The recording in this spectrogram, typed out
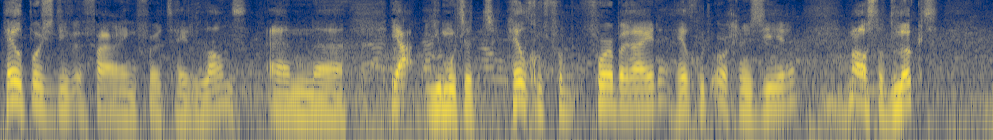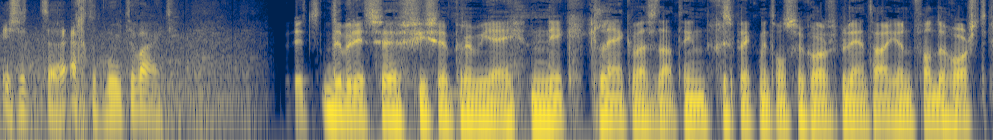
heel positieve ervaring voor het hele land. En ja, je moet het heel goed voorbereiden, heel goed organiseren. Maar als dat lukt, is het echt het moeite waard. De Britse vicepremier Nick Clegg was dat in gesprek met onze correspondent Arjen van der Horst.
